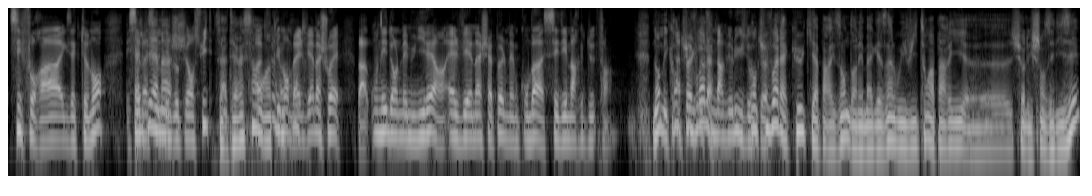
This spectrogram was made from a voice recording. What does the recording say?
Sephora. exactement. Mais ça va se LVMH. développer ensuite. C'est intéressant. hein, Absolument. ton Bah. LVMH, ouais. Bah, on est dans le même univers. hein. LVMH, Apple, même combat. C'est des marques de. Enfin, non, mais quand Apple tu vois la, luxe. Quand tu euh, vois la queue qu'il y a par exemple dans les magasins Louis Vuitton à Paris euh, sur les Champs-Élysées,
